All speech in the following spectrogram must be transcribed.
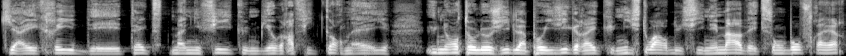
qui a écrit des textes magnifiques, une biographie de Corneille, une anthologie de la poésie grecque, une histoire du cinéma avec son beau-frère,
